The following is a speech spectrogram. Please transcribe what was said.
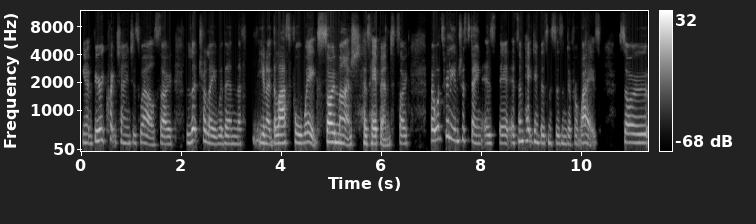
you know, very quick change as well. So, literally within the you know the last four weeks, so much has happened. So, but what's really interesting is that it's impacting businesses in different ways. So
